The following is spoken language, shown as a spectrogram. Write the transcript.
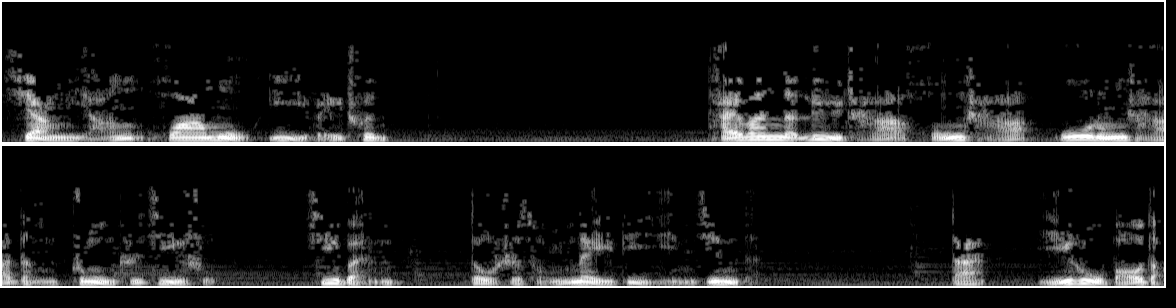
向阳花木易为春。台湾的绿茶、红茶、乌龙茶等种植技术，基本都是从内地引进的。但一入宝岛，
